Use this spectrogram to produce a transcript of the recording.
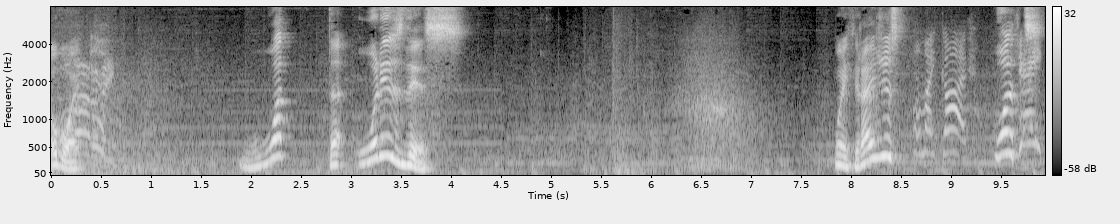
Oh boy. Out of me! What the? What is this? Wait, did I just? Oh my god. What? Jake!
